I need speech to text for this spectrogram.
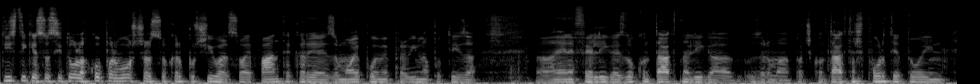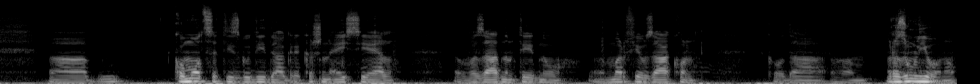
tisti, ki so si to lahko prvoščali, so kar počivali svoje fante, kar je za moje pojme pravilna poteza. Uh, NFL liga je zelo kontaktna liga, oziroma pač kontakten šport je to. In, uh, komod se ti zgodi, da gre kakšen ACL v zadnjem tednu, uh, Murphyjev zakon. Tako da um, razumljivo. No.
